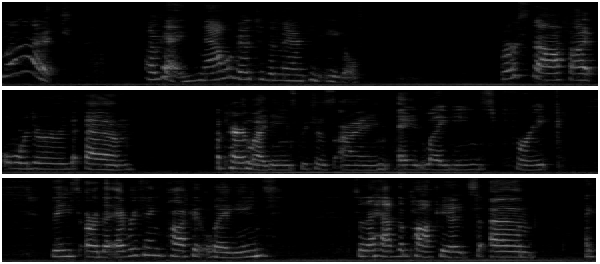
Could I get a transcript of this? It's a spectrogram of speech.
much. Okay, now we'll go to the American Eagle. First off, I ordered um, a pair of leggings because I'm a leggings freak. These are the Everything Pocket leggings. So they have the pockets. Um, I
